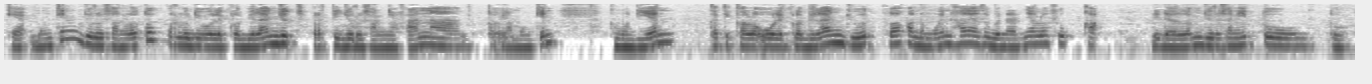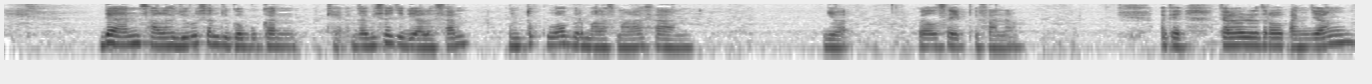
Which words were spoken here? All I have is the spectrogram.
kayak mungkin jurusan lo tuh perlu diulik lebih lanjut seperti jurusannya Fana gitu. Ya mungkin kemudian ketika lo ulik lebih lanjut lo akan nemuin hal yang sebenarnya lo suka di dalam jurusan itu gitu. Dan salah jurusan juga bukan kayak nggak bisa jadi alasan untuk lo bermalas-malasan. Gila. Well said Ivana. Oke, okay, karena udah terlalu panjang,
